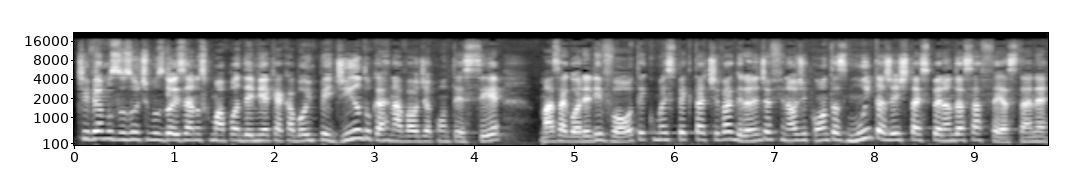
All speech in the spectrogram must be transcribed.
Tivemos os últimos dois anos com uma pandemia que acabou impedindo o carnaval de acontecer, mas agora ele volta e com uma expectativa grande, afinal de contas, muita gente está esperando essa festa, né?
